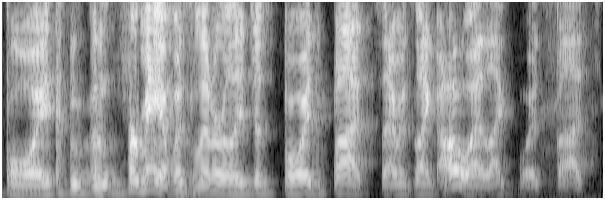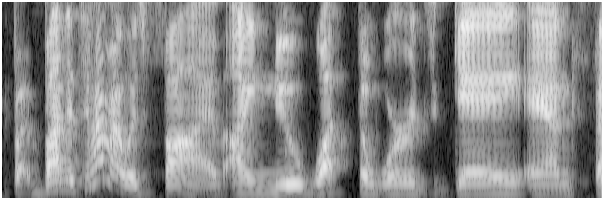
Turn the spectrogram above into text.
boy. For me, it was literally just boys' butts. I was like, oh, I like boys' butts. But by the time I was five, I knew what the words gay and fag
